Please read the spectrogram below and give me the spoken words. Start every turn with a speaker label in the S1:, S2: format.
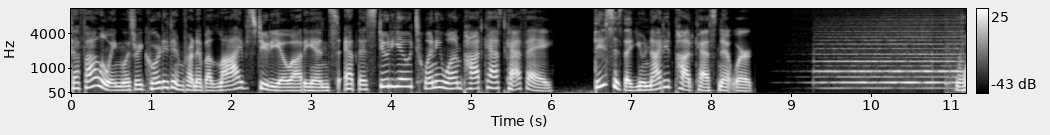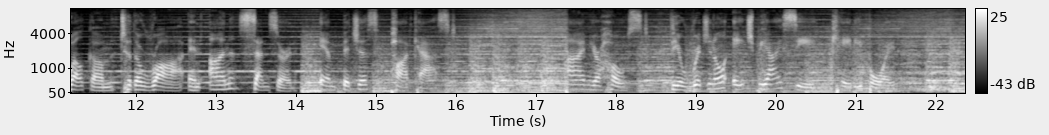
S1: The following was recorded in front of a live studio audience at the Studio 21 Podcast Cafe. This is the United Podcast Network.
S2: Welcome to the raw and uncensored Ambitious Podcast. I'm your host, the original HBIC, Katie Boyd.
